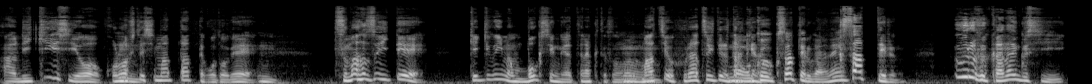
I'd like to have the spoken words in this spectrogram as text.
あの、力士を殺してしまったってことで、うん。つまずいて、結局今もボクシングやってなくて、その、うん街をふらついてるだもけなのう腐ってるからね。腐ってるの。ウルフ金串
